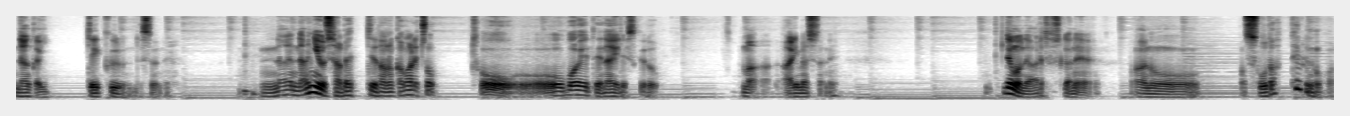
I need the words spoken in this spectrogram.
なんか言ってくるんですよね。な、何を喋ってたのかまでちょっと覚えてないですけど、まあ、ありましたね。でもね、あれ確かね、あの、育ってるのか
